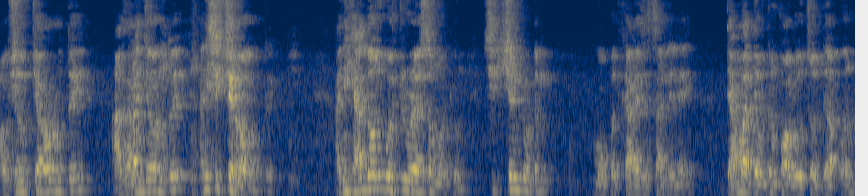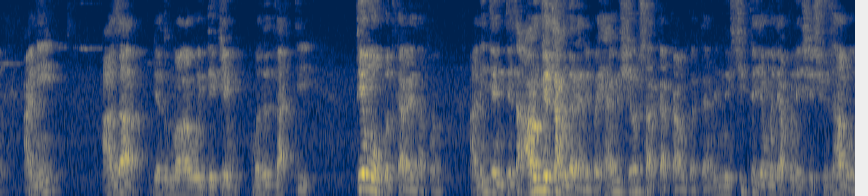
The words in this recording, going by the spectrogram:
औषधोपचारावर होतोय आजारांच्यावर होतोय आणि शिक्षणावर होतोय. आणि ह्या दोन गोष्टी डोळ्यासमोर ठेवून शिक्षण टोटल मोफत करायचं चाललेलं आहे. त्या माध्यमातून पावलं उचलतो आपण आणि आजार जे तुम्हाला वैद्यकीय मदत लागते ते मोफत करायचं आपण. आणि जनतेचं आरोग्य चांगलं झाले पाहिजे. ह्या विषयावर सरकार काम करते आणि निश्चित त्याच्यामध्ये आपण यशस्वी झालो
